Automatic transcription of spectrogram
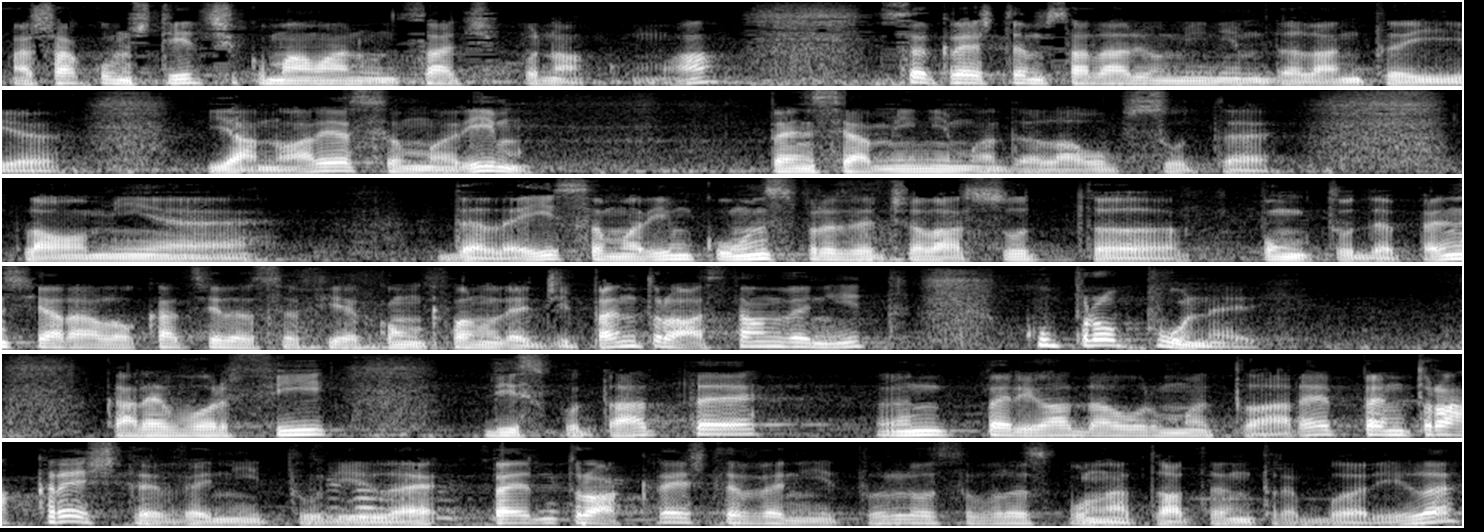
așa cum știți și cum am anunțat și până acum, să creștem salariul minim de la 1 ianuarie, să mărim pensia minimă de la 800 la 1000 de lei, să mărim cu 11% punctul de pensie, iar alocațiile să fie conform legii. Pentru asta am venit cu propuneri care vor fi discutate în perioada următoare pentru a crește veniturile, pentru a crește veniturile, o să vă răspund la toate întrebările,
